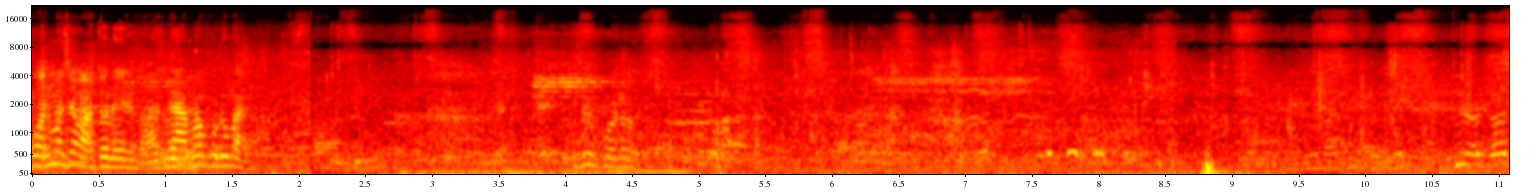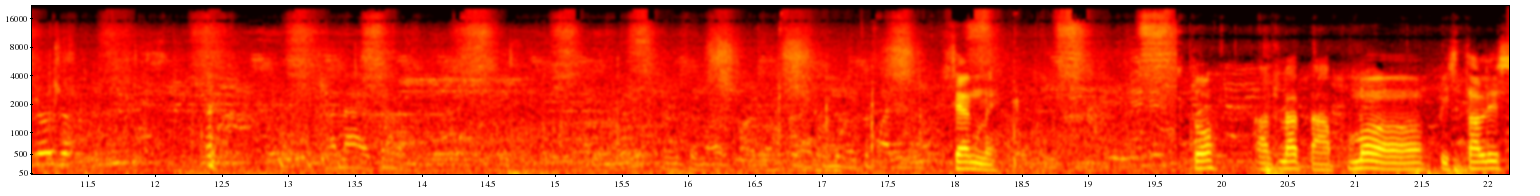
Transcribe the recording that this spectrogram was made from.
ફોનમાં છે વાંધો નહીં આમાં પાડ જો ફોટો ચેન્નઈ તો આટલા તાપમાં પિસ્તાલીસ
